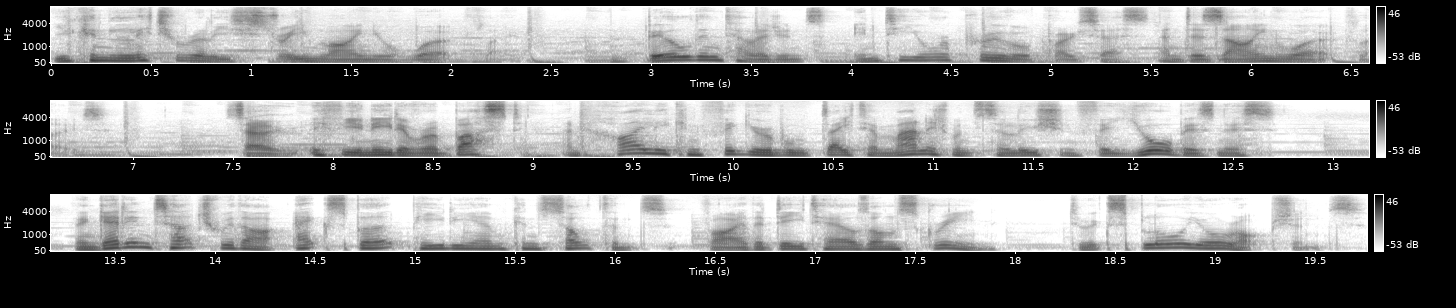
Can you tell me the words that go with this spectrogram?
you can literally streamline your workflow and build intelligence into your approval process and design workflows. So, if you need a robust and highly configurable data management solution for your business, then get in touch with our expert PDM consultants via the details on screen to explore your options.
